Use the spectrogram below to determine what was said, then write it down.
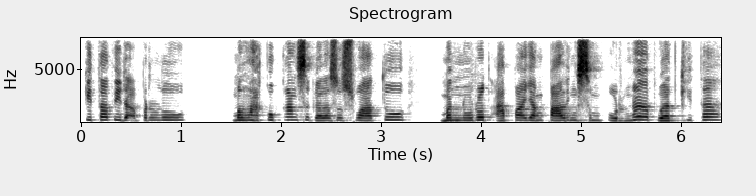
Kita tidak perlu melakukan segala sesuatu menurut apa yang paling sempurna buat kita,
